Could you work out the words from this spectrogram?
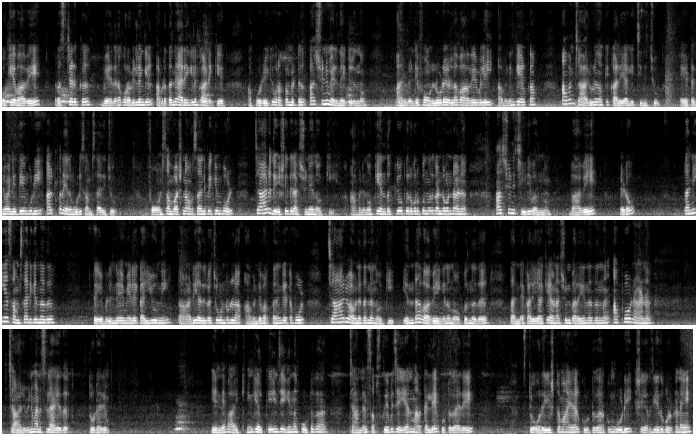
ഓക്കെ വാവേ റെസ്റ്റ് എടുക്ക്. വേദന കുറവില്ലെങ്കിൽ അവിടെ തന്നെ ആരെങ്കിലും കാണിക്ക്. അപ്പോഴേക്ക് ഉറക്കം വിട്ട് അശ്വിനും എഴുന്നേറ്റിരുന്നു. അരുണിന്റെ ഫോണിലൂടെയുള്ള വാവേ വിളി അവനും കേൾക്കാം. അവൻ ചാരുവിനെ നോക്കി കളിയാക്കി ചിരിച്ചു. ഏട്ടനും അനിതയും കൂടി അല്പനേരം കൂടി സംസാരിച്ചു. ഫോൺ സംഭാഷണം അവസാനിപ്പിക്കുമ്പോൾ ചാരു ദേഷ്യത്തിൽ അശ്വിനെ നോക്കി. അവനെ നോക്കി എന്തൊക്കെയോ പിറുപിറുക്കുന്നത് കണ്ടുകൊണ്ടാണ് അശ്വിന് ചിരി വന്നു. വാവേ എടോ തനിയെ സംസാരിക്കുന്നത്? ടേബിളിന്റെ മേലെ കൈയൂന്നി താടി അതിൽ വെച്ചുകൊണ്ടുള്ള അവന്റെ വർത്തമാനം കേട്ടപ്പോൾ ചാരു അവനെ തന്നെ നോക്കി. എന്താ വാവേ ഇങ്ങനെ നോക്കുന്നത്? തന്നെ കളിയാക്കിയാണ് അശ്വിൻ പറയുന്നതെന്ന് അപ്പോഴാണ് ചാരുവിന് മനസ്സിലായത്. തുടരും. എന്നെ വായിക്കുകയും കേൾക്കുകയും ചെയ്യുന്ന കൂട്ടുകാർ. ചാനൽ സബ്സ്ക്രൈബ് ചെയ്യാൻ മറക്കല്ലേ കൂട്ടുകാരെ? സ്റ്റോറി ഇഷ്ടമായാൽ കൂട്ടുകാർക്കും കൂടി ഷെയർ ചെയ്ത് കൊടുക്കണേ.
